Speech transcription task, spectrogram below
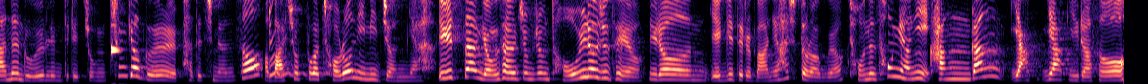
많은 로열님들이 좀 충격을 받으시면서 아, 마쇼프가 저런 이미지였냐. 일상 영상 좀좀 더 올려주세요. 이런 얘기들을 많이 하시더라고요. 저는 성향이 강강약약이라서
